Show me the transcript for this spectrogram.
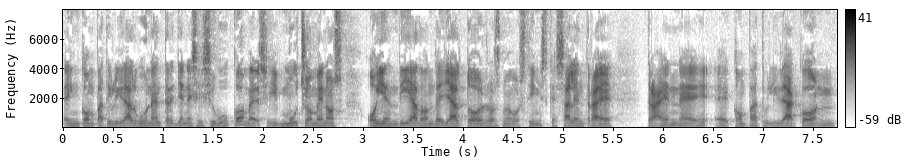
incompatibilidad alguna entre Genesis y WooCommerce y mucho menos hoy en día donde ya todos los nuevos themes que salen trae, traen eh, eh, compatibilidad con,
